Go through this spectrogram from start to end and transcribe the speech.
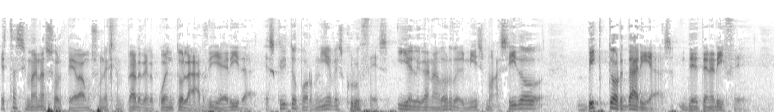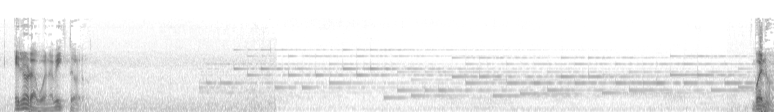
Esta semana sorteábamos un ejemplar del cuento La ardilla herida, escrito por Nieves Cruces, y el ganador del mismo ha sido Víctor Darias, de Tenerife. Enhorabuena, Víctor. Bueno,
